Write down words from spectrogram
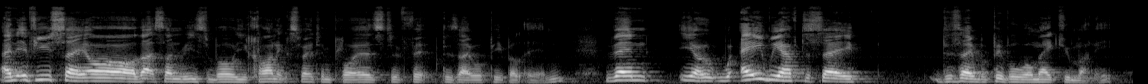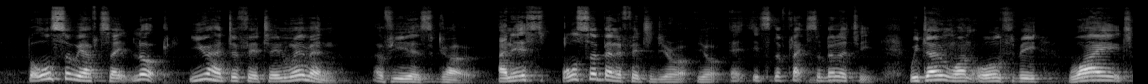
And if you say, oh, that's unreasonable, you can't expect employers to fit disabled people in, then, you know, A, we have to say disabled people will make you money, but also we have to say, look, you had to fit in women a few years ago. And it's also benefited your, your it's the flexibility. We don't want all to be white,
